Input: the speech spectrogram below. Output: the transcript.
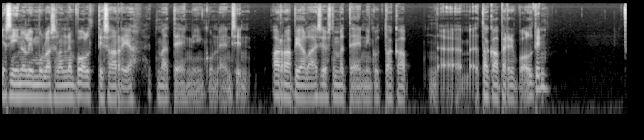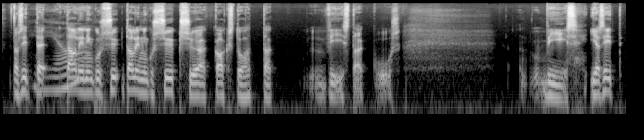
Ja siinä oli mulla sellainen volttisarja, että mä tein niin kuin ensin arabialaisia, joista mä tein niin kuin taka, äh, takaperin voltin. No sitten tämä oli, niin kuin, sy, oli niin kuin syksyä 2005 tai 2006. Viisi. Ja sitten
